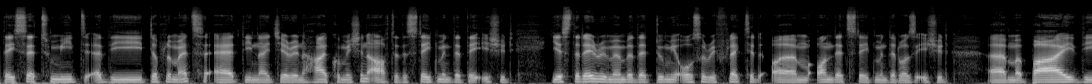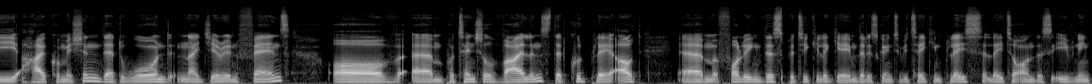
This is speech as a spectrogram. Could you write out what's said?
They set to meet uh, the diplomats at the Nigerian High Commission after the statement that they issued yesterday. Remember that Dumi also reflected um, on that statement that was issued um, by the High Commission that warned Nigerian fans of um, potential violence that could play out um, following this particular game that is going to be taking place later on this evening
